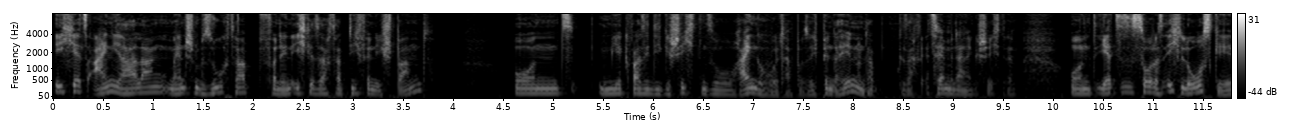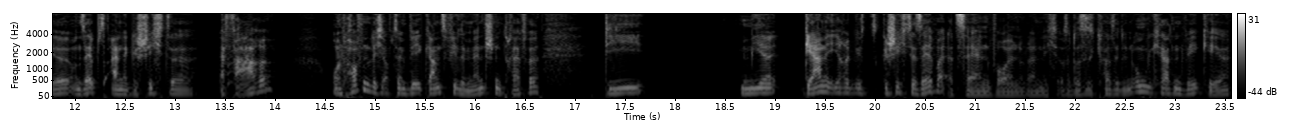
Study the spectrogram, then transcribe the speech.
ich jetzt ein Jahr lang Menschen besucht habe, von denen ich gesagt habe, die finde ich spannend und mir quasi die Geschichten so reingeholt habe. Also ich bin dahin und habe gesagt, erzähl mir deine Geschichte. Und jetzt ist es so, dass ich losgehe und selbst eine Geschichte erfahre und hoffentlich auf dem Weg ganz viele Menschen treffe, die mir gerne ihre Geschichte selber erzählen wollen oder nicht. Also dass ich quasi den umgekehrten Weg gehe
